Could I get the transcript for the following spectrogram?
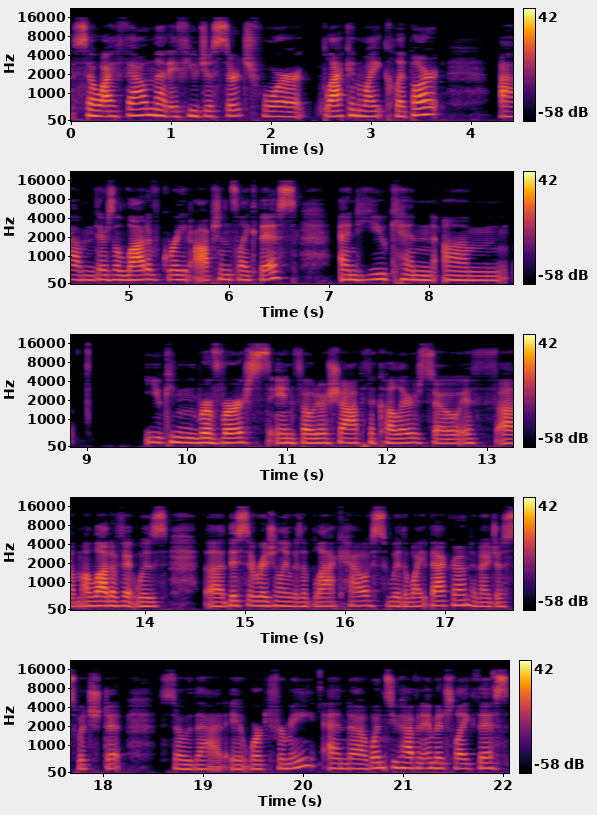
So I found that if you just search for black and white clip art, um, there's a lot of great options like this, and you can um, you can reverse in Photoshop the colors. So if um, a lot of it was, uh, this originally was a black house with a white background, and I just switched it so that it worked for me. And uh, once you have an image like this,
